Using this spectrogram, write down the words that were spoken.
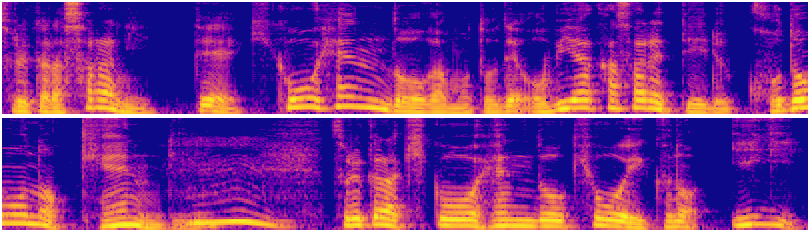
それからさらに言って気候変動が元で脅かされている子どもの権利、うん。それから気候変動教育の意義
